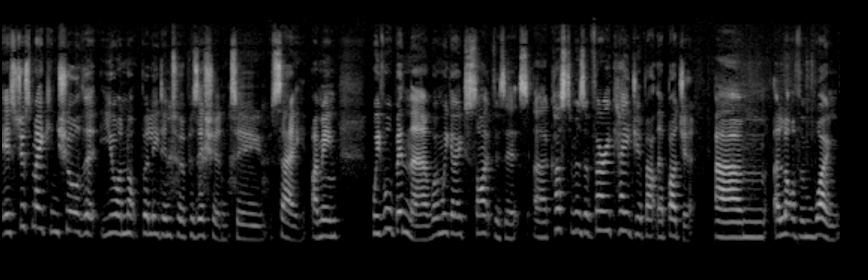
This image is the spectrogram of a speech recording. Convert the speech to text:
it's just making sure that you are not bullied into a position to say. I mean, we've all been there. When we go to site visits, uh, customers are very cagey about their budget. Um, a lot of them won't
